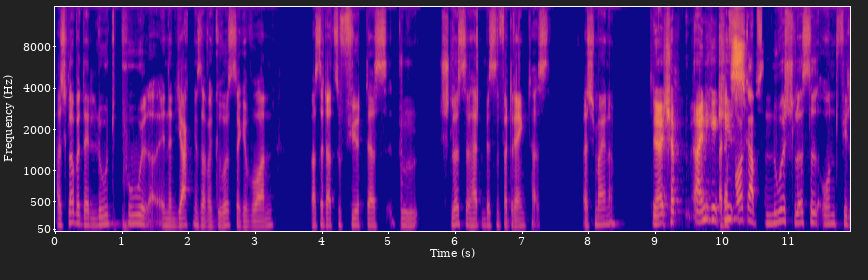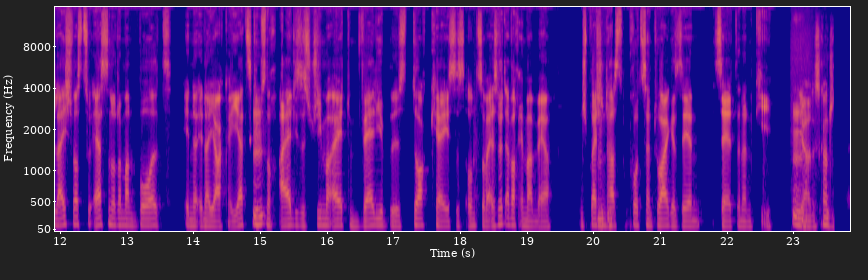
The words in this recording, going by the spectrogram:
Also ich glaube, der Loot-Pool in den Jacken ist aber größer geworden, was ja dazu führt, dass du Schlüssel halt ein bisschen verdrängt hast. Weißt du, ich meine? Ja, ich habe einige davor Keys. gab es nur Schlüssel und vielleicht was zu essen oder man Bolt in, der- in der Jacke. Jetzt gibt es Mhm. noch all diese Streamer-Item, Valuables, Dog-Cases und so weiter. Es wird einfach immer mehr. Entsprechend Mhm. hast du prozentual gesehen seltenen Key. Hm. Ja, das kann schon sein.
